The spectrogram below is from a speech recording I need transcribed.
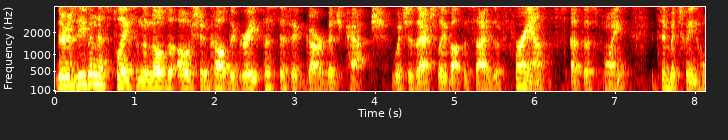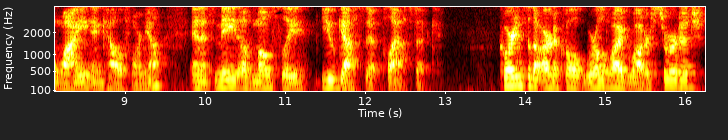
There's even this place in the middle of the ocean called the Great Pacific Garbage Patch, which is actually about the size of France at this point. It's in between Hawaii and California, and it's made of mostly, you guessed it, plastic. According to the article Worldwide Water Shortage,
